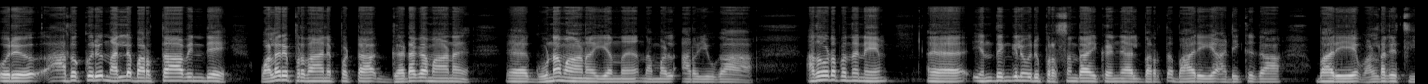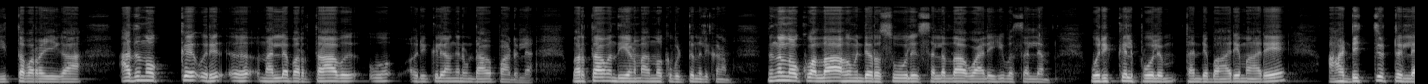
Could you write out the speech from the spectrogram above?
ഒരു അതൊക്കെ ഒരു നല്ല ഭർത്താവിന്റെ വളരെ പ്രധാനപ്പെട്ട ഘടകമാണ് ഗുണമാണ് എന്ന് നമ്മൾ അറിയുക. അതോടൊപ്പം തന്നെ എന്തെങ്കിലും ഒരു പ്രശ്നമുണ്ടായി കഴിഞ്ഞാൽ ഭർത്ത ഭാര്യയെ അടിക്കുക ഭാര്യയെ വളരെ ചീത്ത പറയുക അതിനൊക്കെ ഒരു നല്ല ഭർത്താവ് ഒരിക്കലും അങ്ങനെ ഉണ്ടാകാൻ പാടില്ല. ഭർത്താവ് എന്ത് ചെയ്യണം? അതിനൊക്കെ വിട്ടു നിൽക്കണം. നിങ്ങൾ നോക്കൂ അള്ളാഹുവിന്റെ റസൂൽ സല്ലല്ലാഹു അലഹി വസല്ലം ഒരിക്കൽ പോലും തന്റെ ഭാര്യമാരെ അടിച്ചിട്ടില്ല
